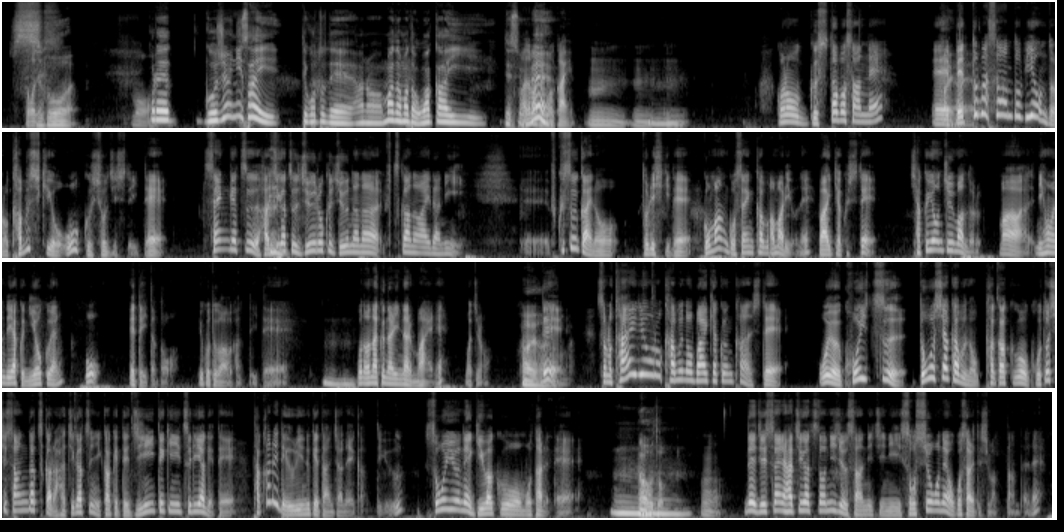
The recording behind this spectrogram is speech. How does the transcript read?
そうですすごい。もうー。これ、52歳ってことで、あの、まだまだお若いですよまね。だまだ若い。うん、うん、うん。このグスタボさんね、えーはいはいベッドバスビヨンドの株式を多く所持していて、先月 8月16、17、2日の間に、えー複数回の取引で5万5千株余りをね、売却して、140万ドル、まあ、日本円で約2億円を得ていたということが分かっていて、うんうんこのお亡くなりになる前ね、もちろん。はいはい。で、その大量の株の売却に関して、おいおい、こいつ、同社株の価格を今年3月から8月にかけて人為的に釣り上げて、高値で売り抜けたんじゃねえかっていう、そういうね、疑惑を持たれて、うんなるほどうん。で、実際に8月の23日に訴訟をね、起こされてしまったんだよね。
